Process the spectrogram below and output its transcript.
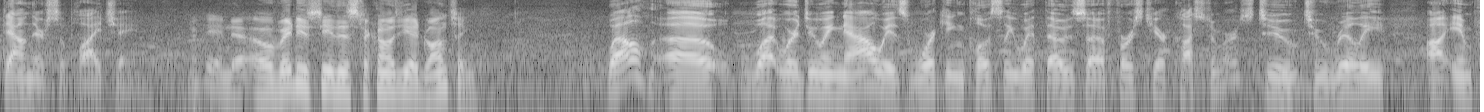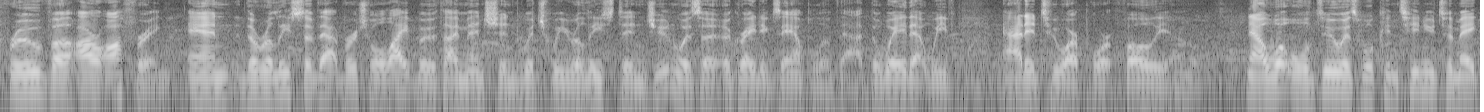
down their supply chain. Okay, and uh, where do you see this technology advancing? Well, uh, what we're doing now is working closely with those uh, first tier customers to, to really uh, improve uh, our offering. And the release of that virtual light booth I mentioned, which we released in June, was a, a great example of that, the way that we've added to our portfolio. Now what we'll do is we'll continue to make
